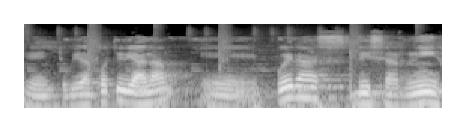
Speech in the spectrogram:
en tu vida cotidiana eh, puedas discernir,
